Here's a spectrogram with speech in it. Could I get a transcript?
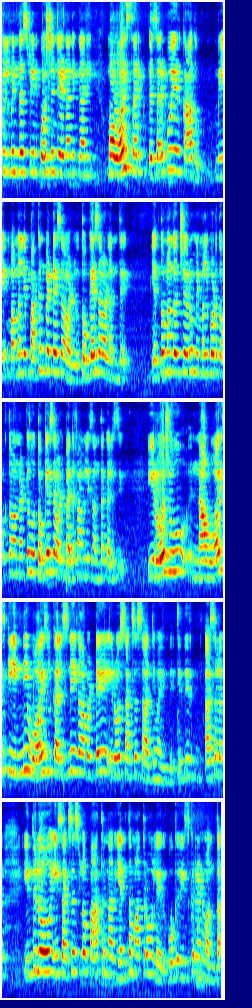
ఫిల్మ్ ఇండస్ట్రీని క్వశ్చన్ చేయడానికి కానీ మా వాయిస్ సరి సరిపోయేది కాదు. మీ మమ్మల్ని పక్కన పెట్టేసేవాళ్ళు తొక్కేసేవాళ్ళు అంతే. ఎంతోమంది వచ్చారు మిమ్మల్ని కూడా తొక్కుతాం అన్నట్టు తొక్కేసేవాళ్ళు పెద్ద ఫ్యామిలీస్ అంతా కలిసి. ఈరోజు నా వాయిస్కి ఇన్ని వాయిస్లు కలిసినాయి కాబట్టే ఈరోజు సక్సెస్ సాధ్యమైంది. ఇది అసలు ఇందులో ఈ సక్సెస్లో పాత్ర నాది ఎంత మాత్రం లేదు. ఒక ఇసుకరేణు అంతా.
